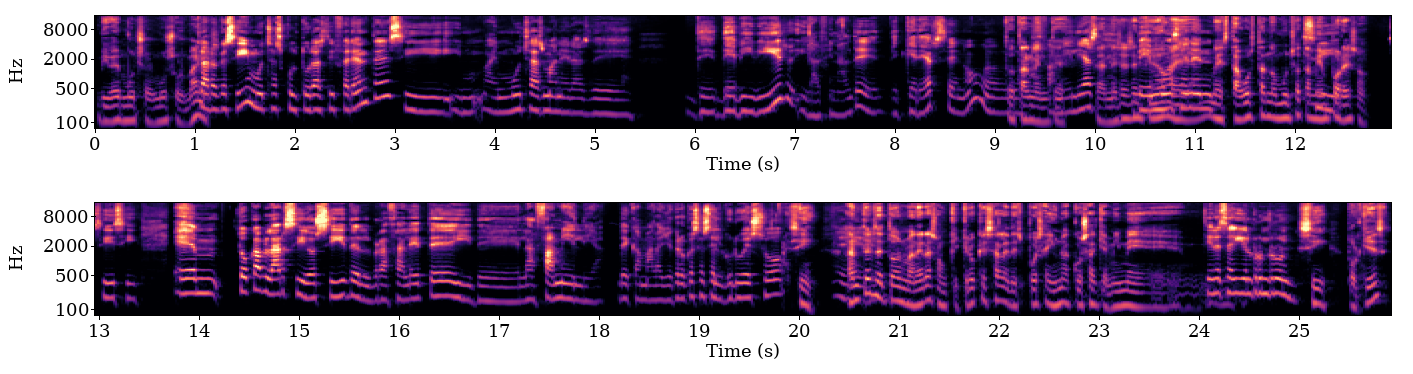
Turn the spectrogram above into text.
viven muchos musulmanes. Claro que sí, muchas culturas diferentes y, y hay muchas maneras de, de- de vivir y al final de, de quererse, ¿no? Las Totalmente. familias O sea, en ese sentido me, en- en- me está gustando mucho también Sí, por eso. Sí, sí. Em, toca hablar sí o sí del brazalete y de la familia de Kamala. Yo creo que ese es el grueso. Sí, Eh, antes de todas maneras, aunque creo que sale después, hay una cosa que a mí me... ¿Tienes ahí el run run? Sí, porque es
